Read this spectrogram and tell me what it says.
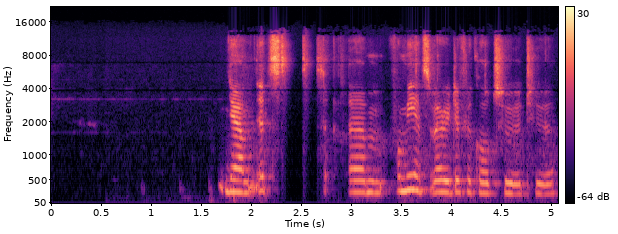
Yeah, it's um, for me, it's very difficult to to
